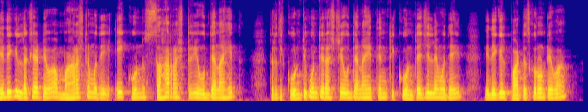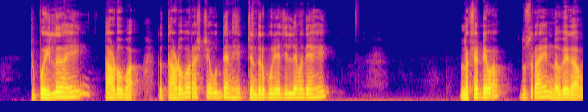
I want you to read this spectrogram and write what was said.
हे देखील लक्षात ठेवा महाराष्ट्रामध्ये एकूण सहा राष्ट्रीय उद्यान आहेत. तर ती कोणती कोणती राष्ट्रीय उद्यान आहेत आणि ती कोणत्या जिल्ह्यामध्ये आहेत हे देखील पाठच करून ठेवा. तर पहिलं आहे ताडोबा. तर ताडोबा राष्ट्रीय उद्यान हे चंद्रपूर या जिल्ह्यामध्ये आहे. लक्षात ठेवा दुसरं आहे नवेगाव.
